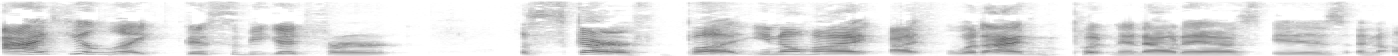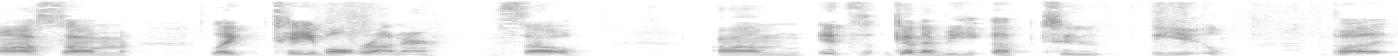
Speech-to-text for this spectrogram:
I feel like this would be good for a scarf, but you know how I, I what I'm putting it out as is an awesome like table runner. So um it's gonna be up to you. But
